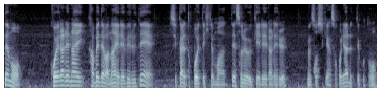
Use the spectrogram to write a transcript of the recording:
でも越えられない壁ではないレベルでしっかりと越えてきてもらってそれを受け入れられる、うん、組織がそこにあるってこと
